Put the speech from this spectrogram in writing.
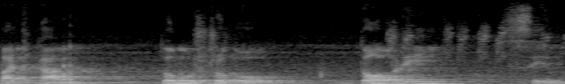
батьками, тому що був добрий син,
